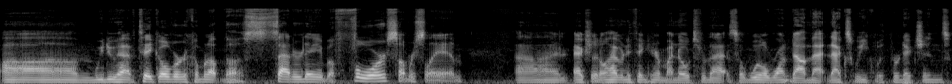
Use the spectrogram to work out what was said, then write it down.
Um, we do have Takeover coming up the Saturday before SummerSlam. Uh, actually, don't have anything here in my notes for that, so we'll run down that next week with predictions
